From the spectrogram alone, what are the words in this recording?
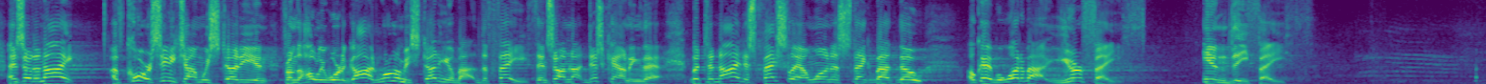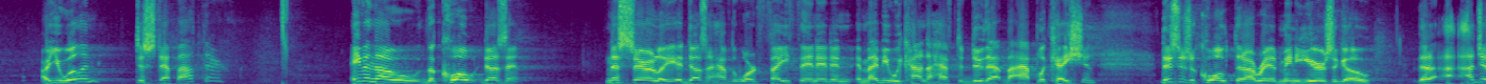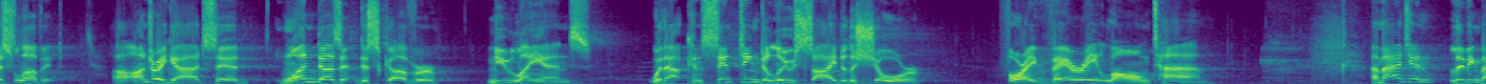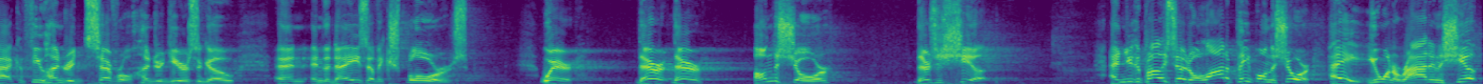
And so tonight, of course, anytime we study in, from the Holy Word of God, we're going to be studying about the faith. And so I'm not discounting that. But tonight, especially, I want us to think about, though, okay, but what about your faith in the faith? Are you willing to step out there? Even though the quote doesn't necessarily, it doesn't have the word faith in it, and, and maybe we kind of have to do that by application. This is a quote that I read many years ago that I, I just love it. Uh, Andre Gide said, One doesn't discover new lands without consenting to lose sight of the shore for a very long time. Imagine living back a few hundred, several hundred years ago, and in the days of explorers, where they're, they're on the shore, there's a ship, and you could probably say to a lot of people on the shore, hey, you want to ride in a ship?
